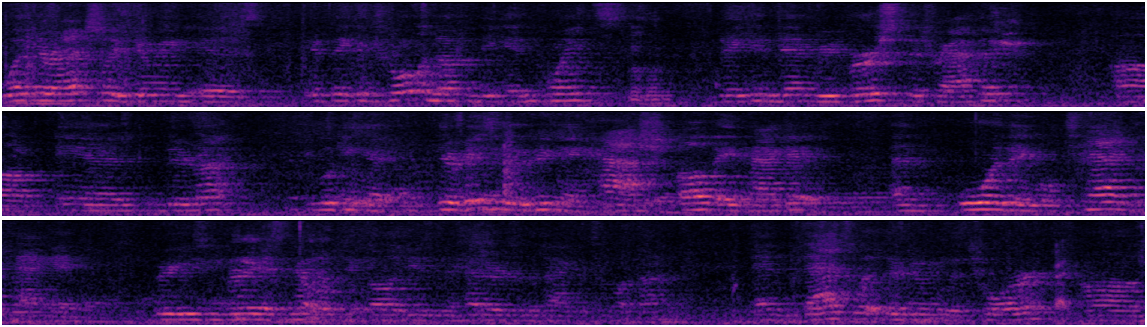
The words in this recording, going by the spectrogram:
what they're actually doing is, if they control enough of the endpoints, Mhm. they can then reverse the traffic, um, and they're not looking at, they're basically taking a hash of a packet, and, or they will tag the packet. They're using various network technologies in the headers and the packets and whatnot. And that's what they're doing with Tor. Right. Um,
